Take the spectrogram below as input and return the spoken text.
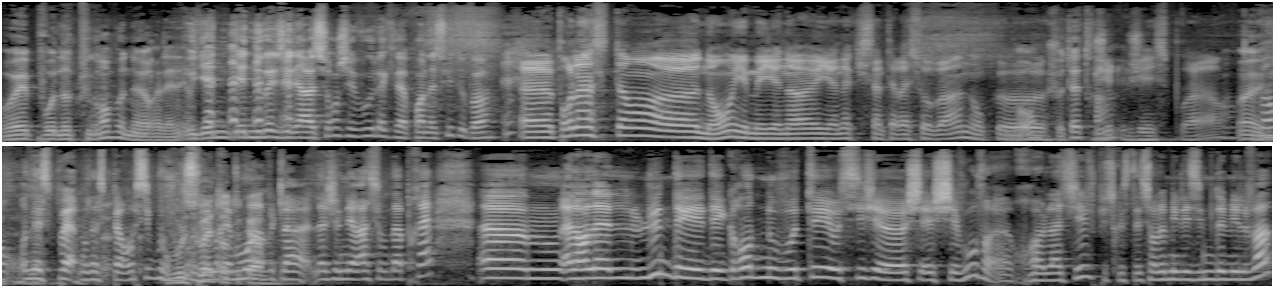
Oui, pour notre plus grand bonheur, Hélène. Il y, a une, nouvelle génération chez vous là qui va prendre la suite ou pas? Pour l'instant, non, mais il y en a, il y en a qui s'intéressent au vin, donc peut-être. Hein. J'ai espoir. Bon, on espère, on espère aussi que vous vous, vous moins avec la, génération d'après. Euh, alors, l'une des, grandes nouveautés aussi euh, chez, vous, enfin, relative, puisque c'était sur le millésime 2020,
